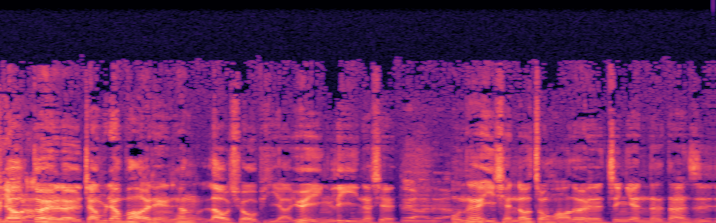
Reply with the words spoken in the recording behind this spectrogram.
比较对对，讲比较不好一点，像老球皮啊，月盈利那些，对啊对啊，我、哦、那个以前都中华队的经验，那当然是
